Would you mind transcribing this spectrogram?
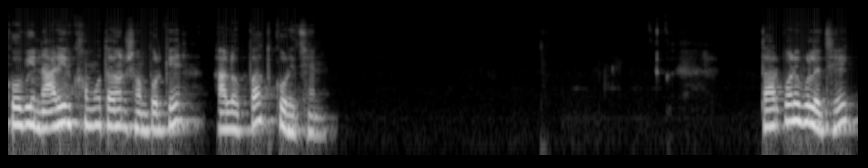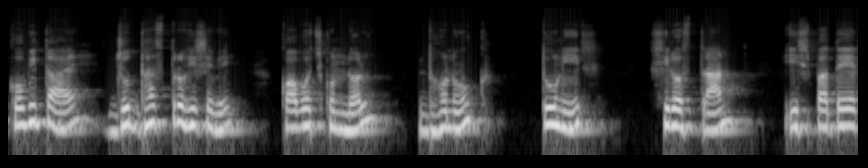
কবি নারীর ক্ষমতায়ন সম্পর্কে আলোকপাত করেছেন। তারপরে বলেছে, কবিতায় যুদ্ধাস্ত্র হিসেবে কবচকুণ্ডল ধনুক তুনির শিরস্ত্রাণ, ইস্পাতের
